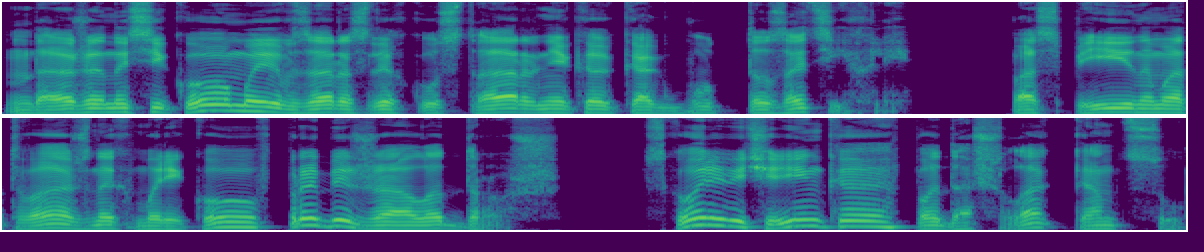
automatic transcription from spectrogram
Даже насекомые в зарослях кустарника как будто затихли. По спинам отважных моряков пробежала дрожь. Вскоре вечеринка подошла к концу.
